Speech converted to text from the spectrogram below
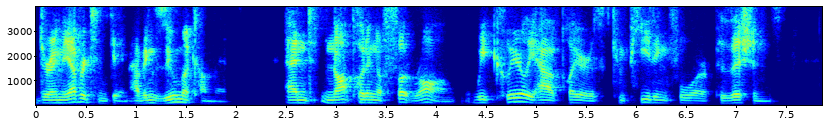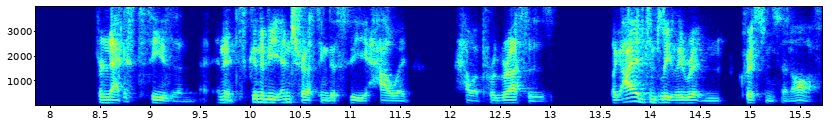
during the Everton game, having Zouma come in and not putting a foot wrong. We clearly have players competing for positions for next season, and it's going to be interesting to see how it how it progresses. Like I had completely written Christensen off,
